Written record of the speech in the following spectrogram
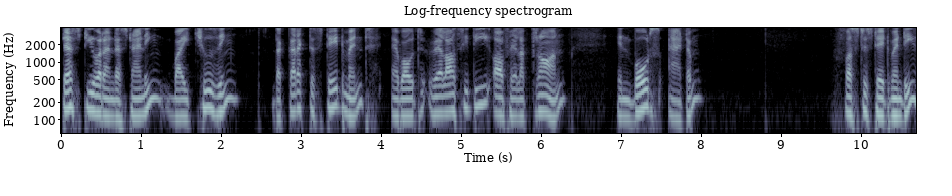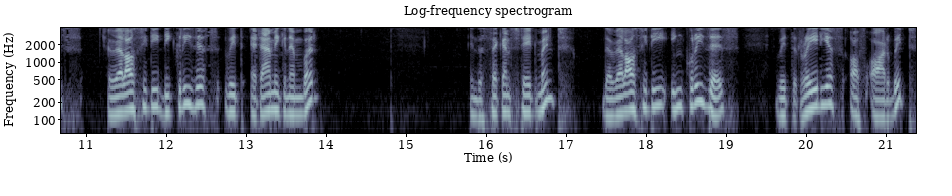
test your understanding by choosing the correct statement about velocity of electron in Bohr's atom. First statement is velocity decreases with atomic number in the second statement, the velocity increases with radius of orbit.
